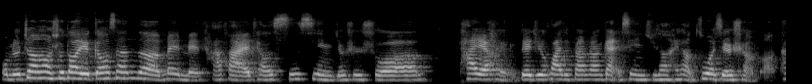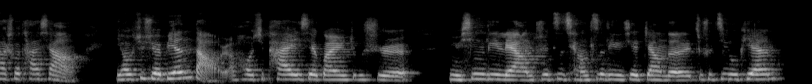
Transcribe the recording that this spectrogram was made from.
我们的账号收到一个高三的妹妹，她发了一条私信，就是说她也很对这个话题非常非常感兴趣，她很想做些什么。她说她想以后去学编导，然后去拍一些关于就是女性力量、就是自强自立一些这样的就是纪录片。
